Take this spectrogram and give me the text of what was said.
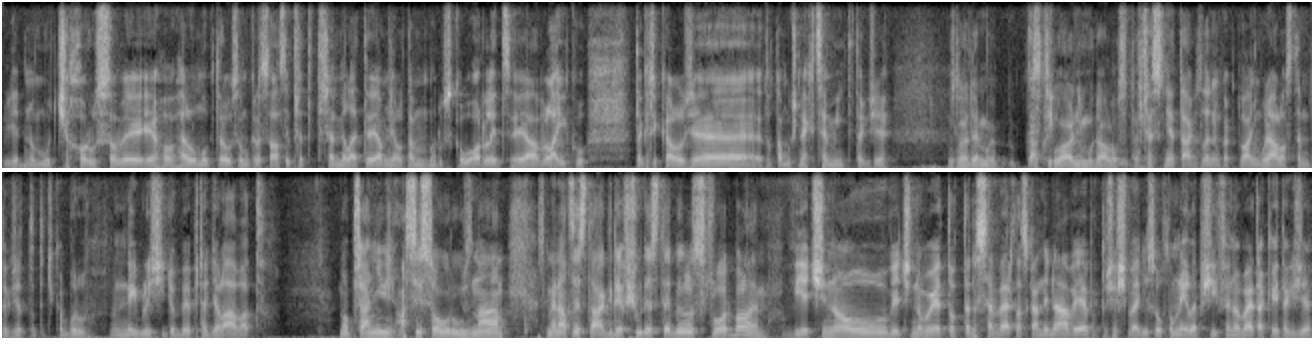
jednomu Čechorusovi jeho helmu, kterou jsem kreslil asi před třemi lety a měl tam ruskou orlici a vlajku, tak říkal, že to tam už nechce mít, takže Vzhledem k aktuálním událostem. Přesně tak, vzhledem k aktuálním událostem, takže to teďka budu v nejbližší době předělávat. No přání asi jsou různá. Jsme na cestách. Kde všude jste byl s florbalem? Většinou, většinou je to ten sever, ta Skandinávie, protože Švédi jsou v tom nejlepší, Finové taky, takže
